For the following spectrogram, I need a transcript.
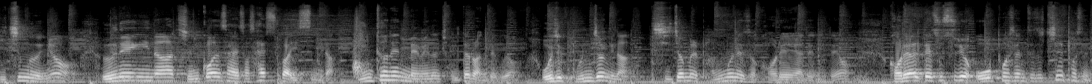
이 친구는요 은행이나 증권사에서 살 수가 있습니다. 인터넷 매매는 절대로 안 되고요. 오직 본점이나 지점을 방문해서 거래해야 되는데요. 거래할 때 수수료 5%에서 7%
